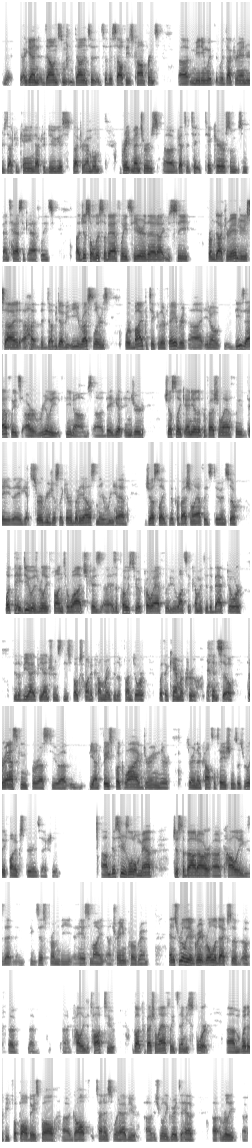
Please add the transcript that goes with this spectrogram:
again, down some down into to the Southeast Conference, uh, meeting with with Dr. Andrews, Dr. Cain, Dr. Dugas, Dr. Emblom, great mentors. Uh, got to take care of some some fantastic athletes. Uh, just a list of athletes here that uh, you see from Dr. Andrews' side, uh, the WWE wrestlers were my particular favorite. Uh, you know, these athletes are really phenoms. Uh, they get injured just like any other professional athlete. They they get surgery just like everybody else, and they rehab just like the professional athletes do. And so what they do is really fun to watch because uh, as opposed to a pro athlete who wants to come in through the back door through the VIP entrance, these folks want to come right through the front door with a camera crew. And so they're asking for us to uh, be on Facebook Live during their during their consultations. It's really a fun experience, actually. Um, this here's a little map just about our uh, colleagues that exist from the ASMI uh, training program. And it's really a great Rolodex of, of, of, of uh, colleagues to talk to about professional athletes in any sport, um, whether it be football, baseball, uh, golf, tennis, what have you. Uh, it's really great to have a really uh,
